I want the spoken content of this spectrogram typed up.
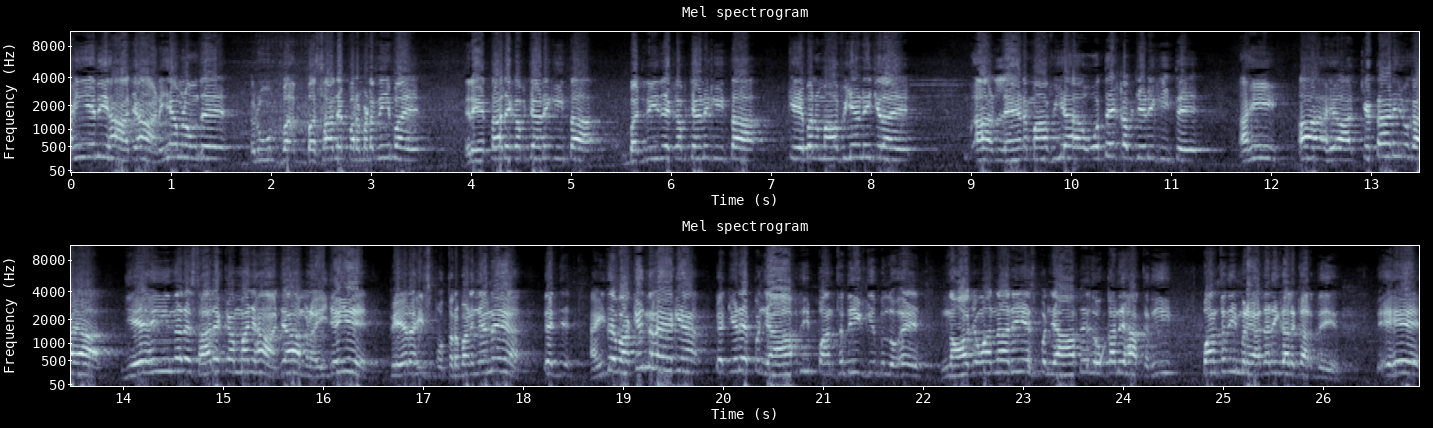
ਅਸੀਂ ਇਹਦੀ ਹਾਂ ਜਹਾਂ ਨਹੀਂ ਬਣਾਉਂਦੇ ਰੂਪ ਬੱਸਾਂ ਦੇ ਪਰਮਿਟ ਨਹੀਂ ਪਾਏ, ਰੇਤਾ ਦੇ ਕਬਜ਼ਾ ਨਹੀਂ ਕੀਤਾ, ਬਜਰੀ ਦੇ ਕਬਜ਼ਾ ਨਹੀਂ ਕੀਤਾ, ਕੇਬਲ ਮਾਫੀਆ ਨਹੀਂ ਚਲਾਏ ਲੈਂਡ ਮਾਫੀਆ ਉਹਦੇ ਕਬਜ਼ੇ ਨਹੀਂ ਕੀਤੇ ਅਸੀਂ ਆ ਚਿੱਟਾ ਨਹੀਂ ਵਗਾਇਆ ਜੇ ਅਸੀਂ ਇਹਨਾਂ ਦੇ ਸਾਰੇ ਕੰਮਾਂ 'ਚ ਹਾਂ, ਜਾਂ ਬਣਾਈ ਜਾਈਏ, ਫੇਰ ਅਸੀਂ ਸਪੁੱਤਰ ਬਣ ਜਾਂਦੇ ਆ ਤੇ ਅਸੀਂ ਤਾਂ ਵਾਕਈ ਨਲਾਇਕ ਆ ਕਿ ਜਿਹੜੇ ਪੰਜਾਬ ਦੀ ਪੰਥ ਦੀ ਨੌਜਵਾਨਾਂ ਦੀ, ਇਸ ਪੰਜਾਬ ਦੇ ਲੋਕਾਂ ਦੇ ਹੱਕ ਦੀ ਪੰਥ ਦੀ ਮਰਿਆਦਾ ਦੀ ਗੱਲ ਕਰਦੇ ਇਹ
